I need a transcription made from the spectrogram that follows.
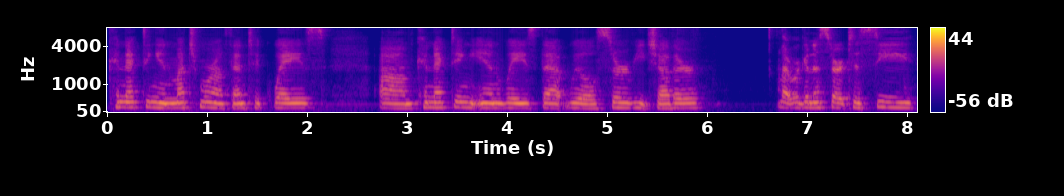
connecting in much more authentic ways, um, connecting in ways that will serve each other, that we're going to start to see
